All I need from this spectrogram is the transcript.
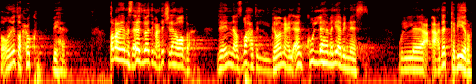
فأنيط الحكم بها. طبعا المسألة دلوقتي ما عادتش لها وضع لأن أصبحت الجوامع الآن كلها مليئة بالناس والأعداد كبيرة.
